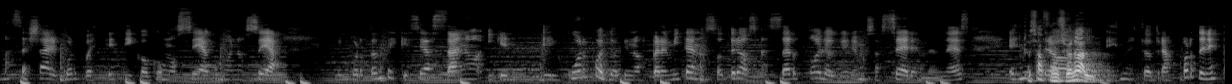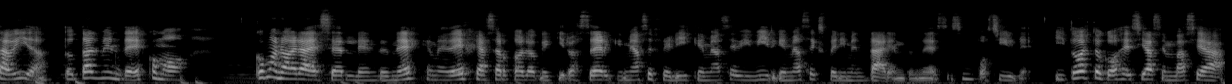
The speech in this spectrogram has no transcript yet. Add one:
más allá del cuerpo estético, como sea, como no sea, lo importante es que sea sano y que el cuerpo es lo que nos permite a nosotros hacer todo lo que queremos hacer, ¿entendés? Es nuestro, funcional. Es nuestro transporte en esta vida, totalmente, es como ¿cómo no agradecerle, entendés? Que me deje hacer todo lo que quiero hacer, que me hace feliz, que me hace vivir, que me hace experimentar, ¿entendés? Es imposible. Y todo esto que vos decías en base a,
